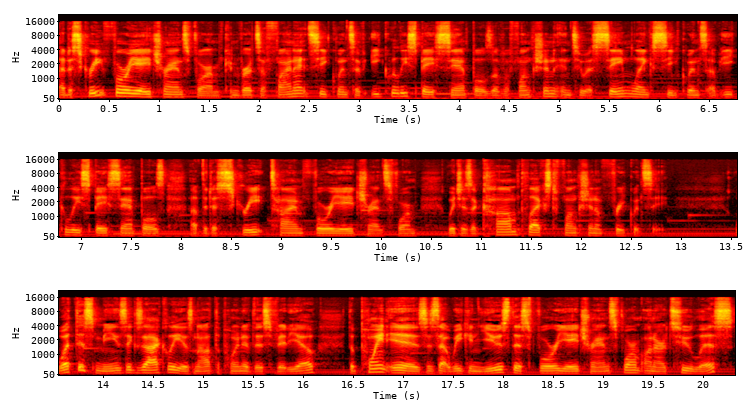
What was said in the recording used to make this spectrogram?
a discrete Fourier transform converts a finite sequence of equally spaced samples of a function into a same length sequence of equally spaced samples of the discrete time Fourier transform, which is a complex function of frequency. What this means exactly is not the point of this video. The point is, is that we can use this Fourier transform on our two lists,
